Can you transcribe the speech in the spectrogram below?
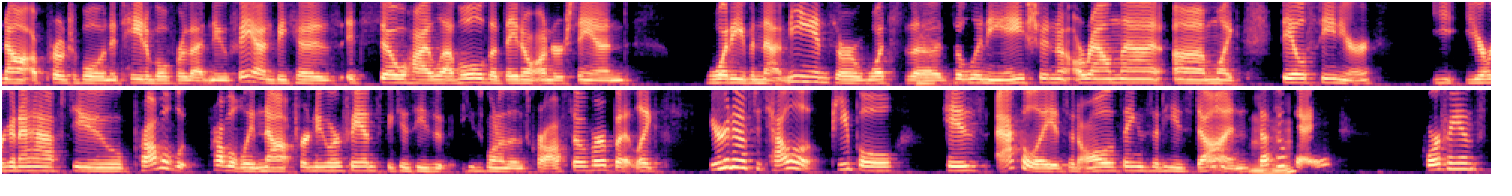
not approachable and attainable for that new fan because it's so high level that they don't understand what even that means or what's the yeah. delineation around that. Um, like Dale Senior, you're going to have to probably probably not for newer fans because he's he's one of those crossover, but like you're going to have to tell people his accolades and all the things that he's done. Mm-hmm. That's okay. Core fans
